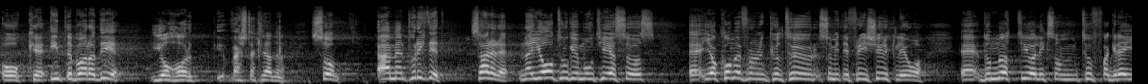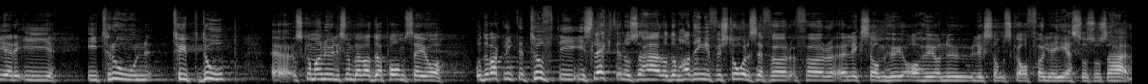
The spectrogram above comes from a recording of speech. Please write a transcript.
Och eh, inte bara det, jag har värsta kläderna. Så, äh, men på riktigt, så här är det. När jag tog emot Jesus, Eh, jag kommer från en kultur som inte är frikyrklig och eh, då mötte jag liksom tuffa grejer i, i tron, typ dop. Eh, ska man nu liksom behöva döpa om sig och och det var lite tufft i, i släkten och så här och de hade ingen förståelse för, för liksom hur, jag, hur jag nu liksom ska följa Jesus och så här.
